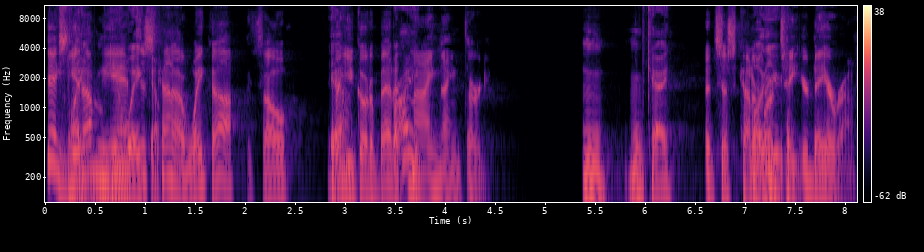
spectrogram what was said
Yeah, It's get like up and you yeah, wake just kind of wake up. So, Yeah, but you go to bed right. at nine, nine thirty. Mm, okay, It's just kind of Well, you- rotate your day around.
